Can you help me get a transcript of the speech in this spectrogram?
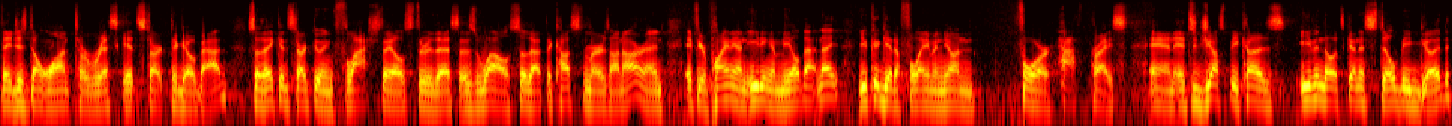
They just don't want to risk it start to go bad. So they can start doing flash sales through this as well so that the customers on our end, if you're planning on eating a meal that night, you could get a filet mignon for half price. And it's just because even though it's going to still be good,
